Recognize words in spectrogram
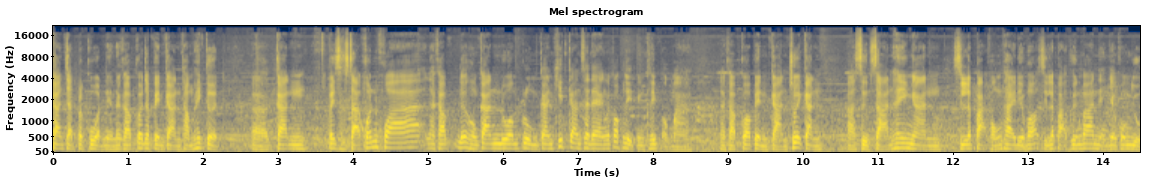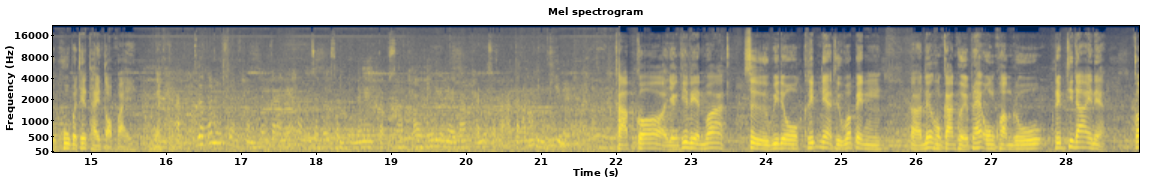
การจัดประกวดเนี่ยนะครับก็จะเป็นการทำให้เกิดการไปศึกษาค้นคว้านะครับเรื่องของการรวมกลุ่มการคิดการแสดงแล้วก็ผลิตเป็นคลิปออกมานะครับก็เป็นการช่วยกันสืบสารให้งานศิลปะของไทยโดยเฉพาะศิลปะพื้นบ้านเนี่ยยังคงอยู่คู่ประเทศไทยต่อไปนะครับ แล้วก็ในส่วนของโครงการนี้ค่ะมันจะไปส่งผลยังไงกับซอฟต์พาวเวอร์ยังไงบ้างคะในส่วนของอัตลักษณ์พื้นถิ่นครับก็อย่างที่เรียนว่าสื่อวิดีโอคลิปเนี่ยถือว่าเป็นเอ่อเรื่องของการเผยแพร่องค์ความรู้คลิปที่ได้เนี่ยก็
